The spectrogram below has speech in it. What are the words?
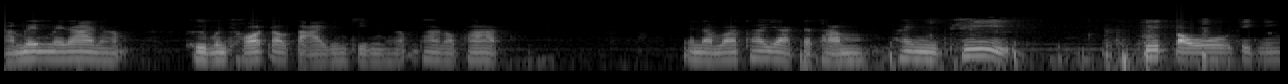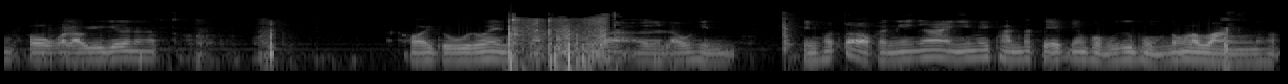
ทำเล่นไม่ได้นะครับ คือมันช็อตเราตายจริง ๆ นะครับ ถ้าเราพลาดแนะนำว่าถ้าอยากจะทำให้มีพี่ ที่โตจริงๆโตกว่าเราเยอะๆนะครับ คอยดูด้วยนะครับเพราะว่าเออเราเห็น เห็นเขาต่อกันง่ายๆอย่างนี้ไม่พันพาสเทปอย่างผมคือผมต้องระวังนะครับ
